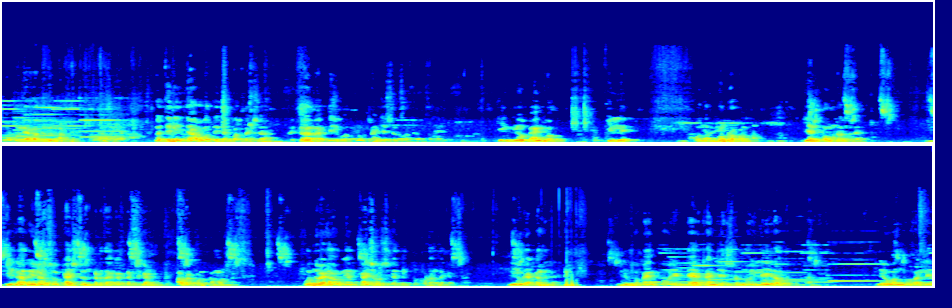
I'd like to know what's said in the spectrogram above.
ಇವತ್ತು ಲೇವಾದೇವಿ ಮಾಡ್ತಾರೆ ಪ್ರತಿನಿತ್ಯ ಅರವತ್ತೈದು ಎಪ್ಪತ್ತು ಲಕ್ಷ ರೆಗ್ಯುಲರ್ ಆಗಿ ಇವತ್ತು ಟ್ರಾನ್ಸಾಕ್ಷನ್ ಈಗ ನೀವು ಬ್ಯಾಂಕ್ ಅವರು ಇಲ್ಲಿ ಒಂದು ಕೌಂಟ್ರ್ ಓಪನ್ ಏನು ಕೌಂಟ್ರ್ ಅಂದರೆ ಈಗ ರೀಲರ್ಸು ಕ್ಯಾಶ್ ತಂದು ಕಟ್ಟಿದಾಗ ಕಟ್ಸ್ಕೊಂಡು ಅವ್ರ ಅಕೌಂಟ್ ಅಮೌಂಟ್ ಒಂದು ವೇಳೆ ಅವ್ರಿಗೆ ಕ್ಯಾಶ್ ಅವಶ್ಯಕತೆ ಇತ್ತು ಕೊಡೋಂಥ ಕೆಲಸ. ನೀವು ಯಾಕಂದರೆ ನಿಮ್ಮ ಬ್ಯಾಂಕು ಎಂಟೈರ್ ಟ್ರಾನ್ಸಾಕ್ಷನ್ನು ಇಲ್ಲೇ ಇರೋದ್ರಿಂದ ನೀವು ಒಂದು ಅಲ್ಲಿ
